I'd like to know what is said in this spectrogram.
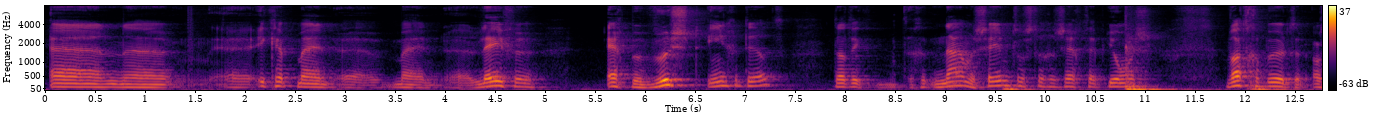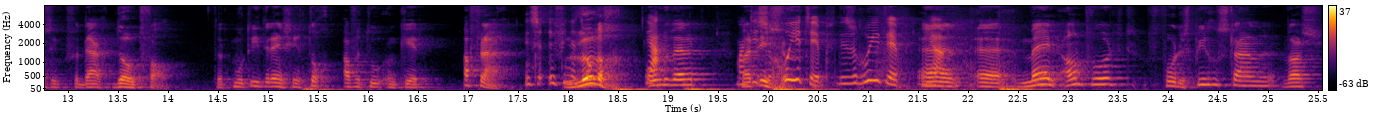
En uh, uh, ik heb mijn, uh, mijn leven echt bewust ingedeeld dat ik na mijn zeventigste gezegd heb: jongens, wat gebeurt er als ik vandaag doodval? Dat moet iedereen zich toch af en toe een keer afvragen. ik vind het Lullig ja. onderwerp. Maar, maar het is, een goede tip. Het is een goede tip. En uh, mijn antwoord voor de spiegel staande was:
